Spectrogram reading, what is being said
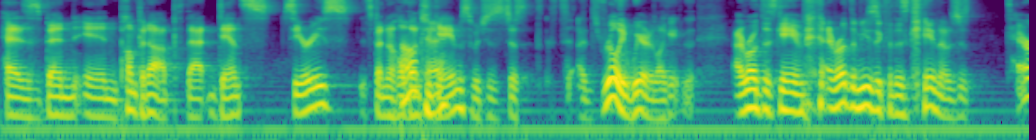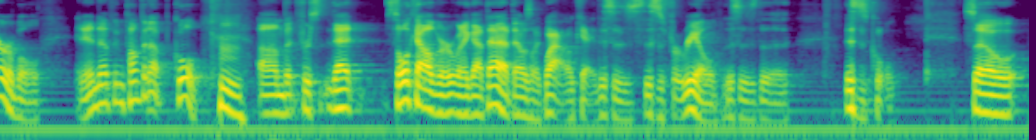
has been in Pump It Up, that dance series. It's been in a whole bunch of games, which is just it's really weird. Like I wrote this game, I wrote the music for this game that was just terrible, and ended up in Pump It Up. Cool. Um, but for that Soul Calibur, when I got that, that was like, wow, okay, this is this is for real. This is the this is cool. So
